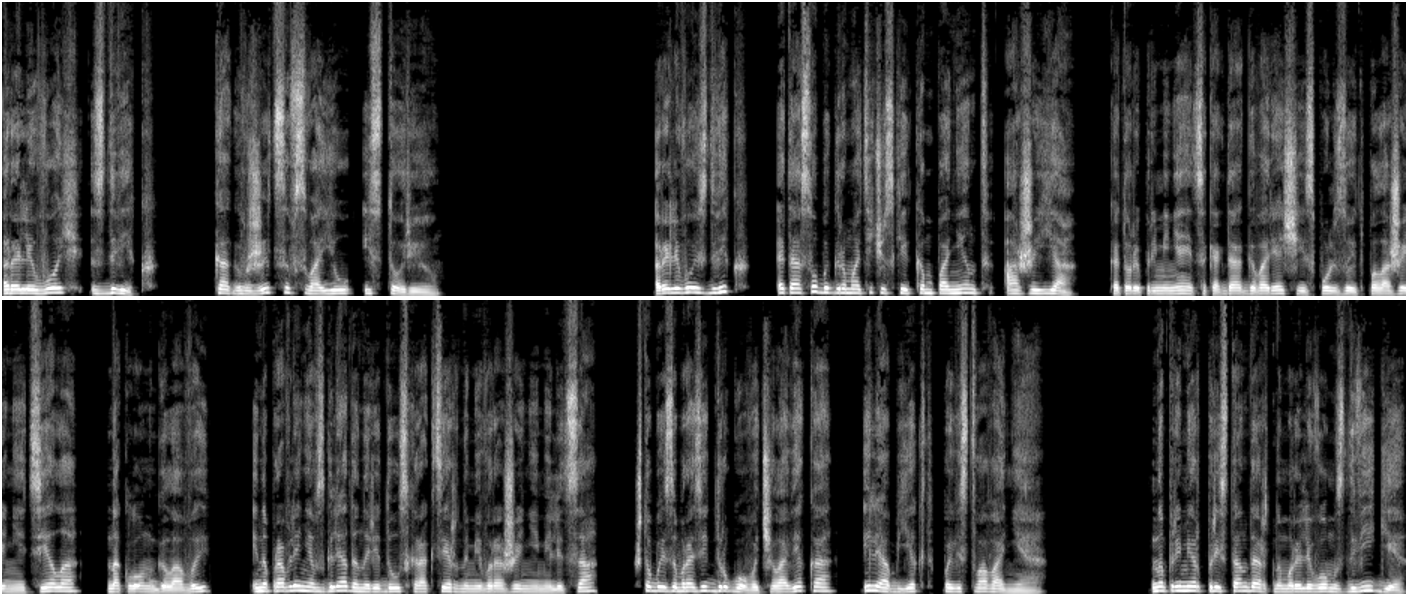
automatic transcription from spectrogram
Ролевой сдвиг. Как вжиться в свою историю. Ролевой сдвиг — это особый грамматический компонент «аж я», который применяется, когда говорящий использует положение тела, наклон головы и направление взгляда наряду с характерными выражениями лица, чтобы изобразить другого человека или объект повествования. Например, при стандартном ролевом сдвиге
